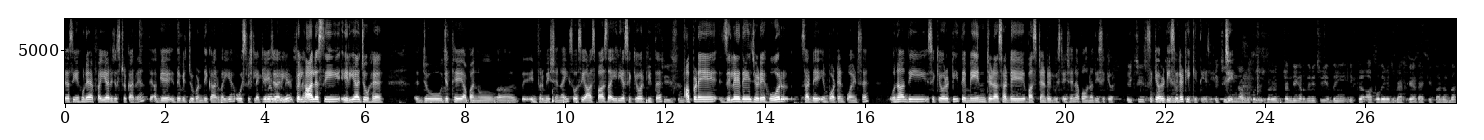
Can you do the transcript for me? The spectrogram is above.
ਤੇ ਅਸੀਂ ਹੁਣੇ ਐਫ ਆਈ ਆਰ ਰਜਿਸਟਰ ਕਰ ਰਹੇ ਹਾਂ ਤੇ ਅੱਗੇ ਇਹਦੇ ਵਿੱਚ ਜੋ ਬਣਦੀ ਕਾਰਵਾਈ ਹੈ ਉਹ ਇਸ ਵਿੱਚ ਲੈ ਕੇ ਜਾ ਰਹੀ ਹੈ। ਫਿਲਹਾਲ ਅਸੀਂ ਏਰੀਆ ਜੋ ਹੈ ਜੋ ਜਿੱਥੇ ਆਪਾਂ ਨੂੰ ਇਨਫੋਰਮੇਸ਼ਨ ਆਈ ਸੋ ਅਸੀਂ ਆਸ-ਪਾਸ ਦਾ ਏਰੀਆ ਸਿਕਿਉਰ ਕੀਤਾ ਆਪਣੇ ਜ਼ਿਲ੍ਹੇ ਦੇ ਜਿਹੜੇ ਹੋਰ ਸਾਡੇ ਇੰਪੋਰਟੈਂਟ ਪੁਆਇੰਟਸ ਹੈ ਉਹਨਾਂ ਦੀ ਸਿਕਿਉਰਿਟੀ ਤੇ ਮੇਨ ਜਿਹੜਾ ਸਾਡੇ ਬੱਸ ਸਟੈਂਡ ਰੇਲਵੇ ਸਟੇਸ਼ਨ ਹੈ ਆਪਾਂ ਉਹਨਾਂ ਦੀ ਸਿਕਿਉਰ ਸਿਕਿਉਰਿਟੀ ਇਸ ਠੀਕ ਕੀਤੀ ਹੈ ਜੀ। ਇੱਕ ਚੀਜ਼ ਦੀ ਕੋਸ਼ਿਸ਼ ਕਰਿਓ ਚੰਡੀਗੜ੍ਹ ਦੇ ਵਿੱਚ ਵੀ ਇਦਾਂ ਹੀ ਇੱਕ ਆਟੋ ਦੇ ਵਿੱਚ ਬੈਠ ਕੇ ਅਟੈਕ ਕੀਤਾ ਜਾਂਦਾ।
